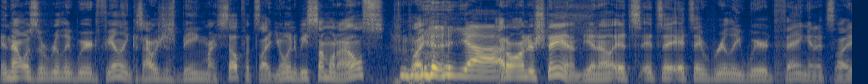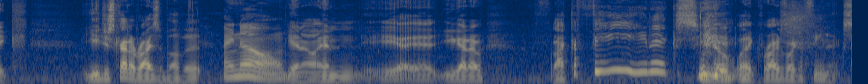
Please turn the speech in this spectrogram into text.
And that was a really weird feeling because I was just being myself. It's like you want to be someone else. Like yeah. I don't understand. You know, it's it's a it's a really weird thing, and it's like you just got to rise above it. I know. You know, and yeah, you got to like a phoenix. You know, like rise like a phoenix.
